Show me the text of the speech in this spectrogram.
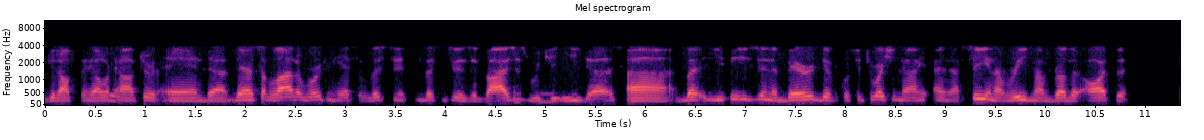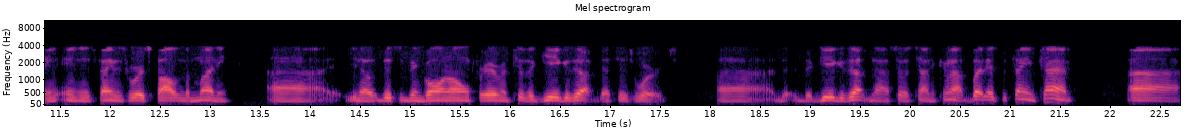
get off the helicopter, and uh, there's a lot of work, and he has to listen listen to his advisors, which he, he does. Uh, but he's in a very difficult situation now, and I see and I read my brother Arthur in, in his famous words, "Following the money." Uh, you know, this has been going on forever until the gig is up. That's his words. Uh, the, the gig is up now, so it's time to come out. But at the same time, uh,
